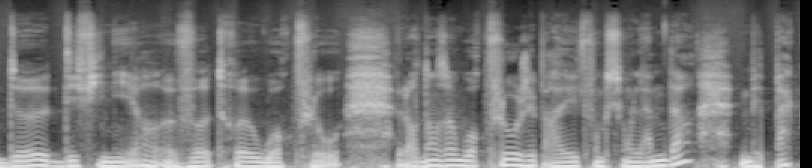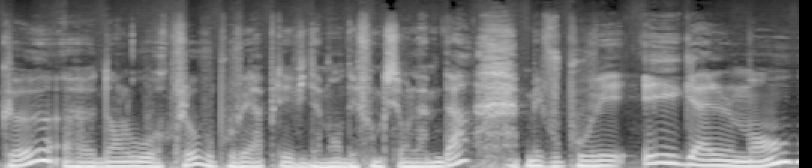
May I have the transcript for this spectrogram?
de définir votre workflow. Alors dans un workflow, j'ai parlé de fonction lambda, mais pas que. Euh, dans le workflow, vous pouvez appeler évidemment des fonctions lambda, mais vous pouvez également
